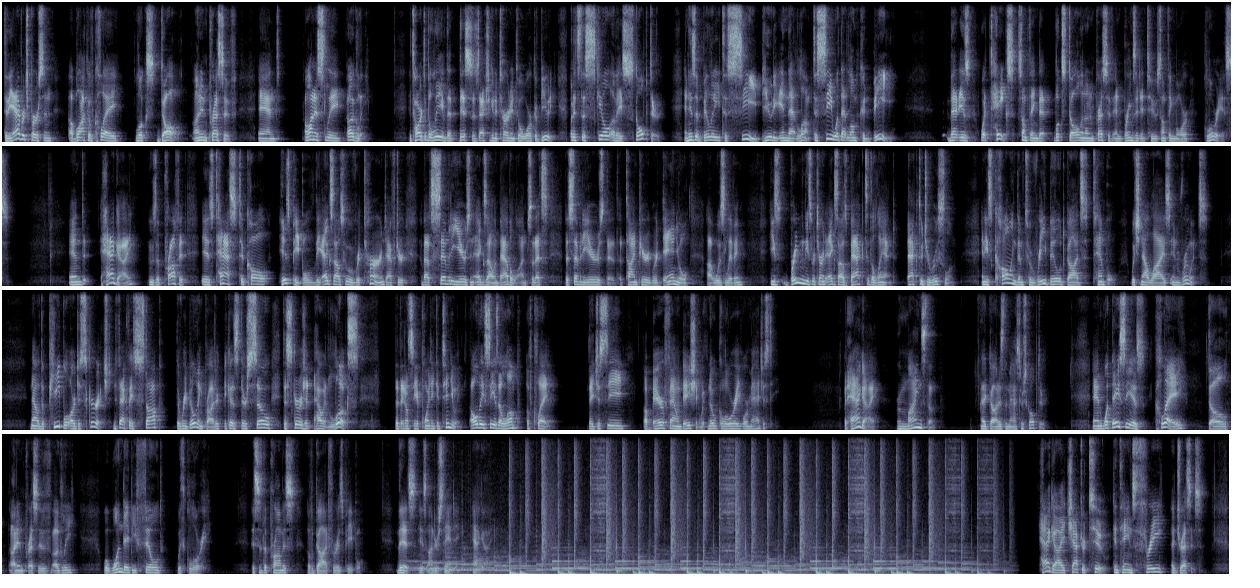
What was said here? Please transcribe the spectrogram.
To the average person, a block of clay looks dull, unimpressive, and honestly ugly. It's hard to believe that this is actually going to turn into a work of beauty, but it's the skill of a sculptor and his ability to see beauty in that lump, to see what that lump could be. That is what takes something that looks dull and unimpressive and brings it into something more glorious. And Haggai, who's a prophet, is tasked to call his people, the exiles who have returned after about 70 years in exile in Babylon. So that's the 70 years, the, the time period where Daniel uh, was living. He's bringing these returned exiles back to the land, back to Jerusalem. And he's calling them to rebuild God's temple, which now lies in ruins. Now, the people are discouraged. In fact, they stop the rebuilding project because they're so discouraged at how it looks that they don't see a point in continuing. All they see is a lump of clay. They just see a bare foundation with no glory or majesty. But Haggai reminds them that God is the master sculptor. And what they see as clay, dull, unimpressive, ugly, will one day be filled with glory. This is the promise of God for his people. This is understanding Haggai. Haggai chapter 2 contains three addresses.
